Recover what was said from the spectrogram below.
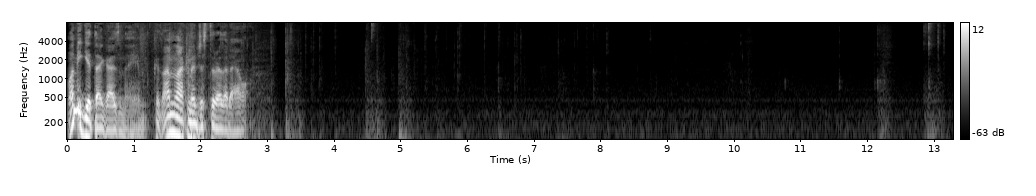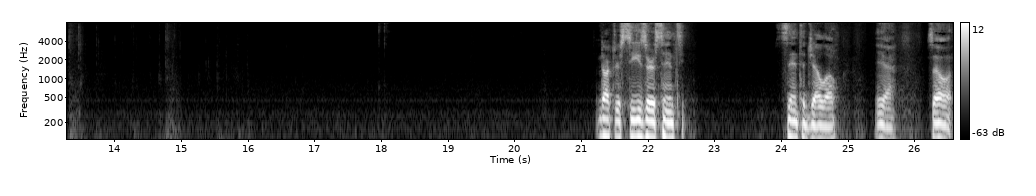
Let me get that guy's name because I'm not going to just throw that out. Dr. Caesar Sant Santangelo. Yeah. So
